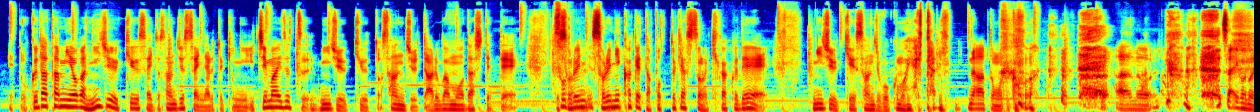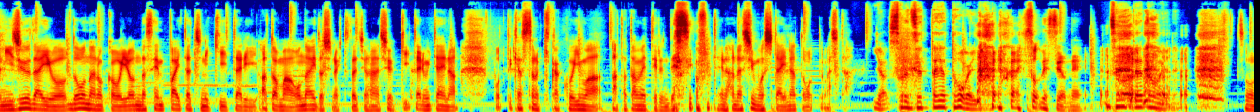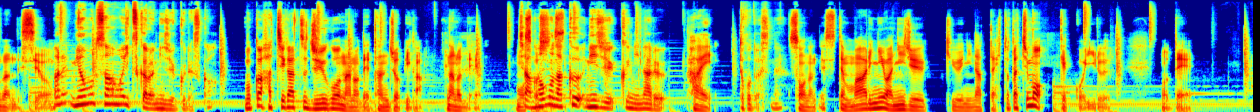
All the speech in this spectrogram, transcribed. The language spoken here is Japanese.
えっと、奥田民生が29歳と30歳になるときに1枚ずつ29と30ってアルバムを出しててでそねそれにそれにかけたポッドキャストの企画で2930僕もやりたいなと思ってこう あの最後の20代をどうなのかをいろんな先輩たちに聞いたりあとはまあ同い年の人たちの話を聞いたりみたいなポッドキャストの企画を今温めてるんですよみたいな話もしたいなと思ってました。いやそれ絶対やった方がいいね そうですよね。絶対やった方がいいね そうなんですよあ。れ宮本さんはいつから29ですか？僕は8月15なので誕生日が。なので、もうじゃあ間もなく29になるはい、ってことですねそうなんです。でも周りには29になった人たちも結構いるので、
